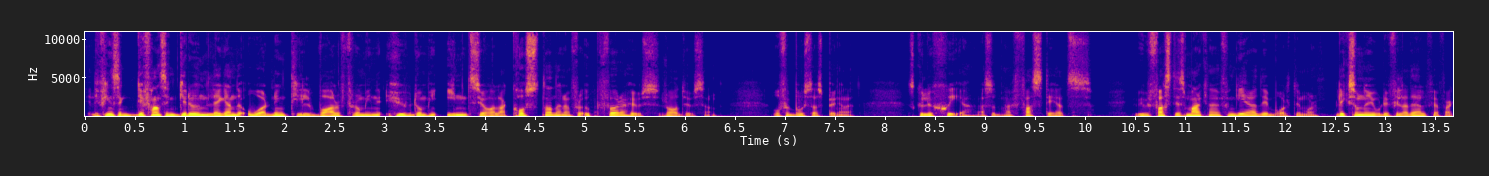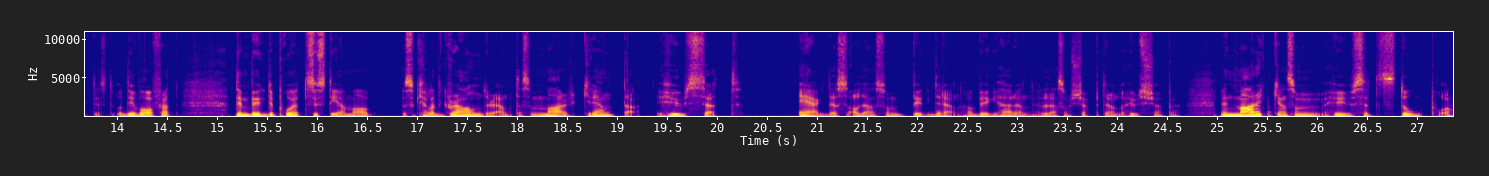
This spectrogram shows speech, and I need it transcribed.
det, finns en, det fanns en grundläggande ordning till varför de, hur de initiala kostnaderna för att uppföra hus, radhusen och för bostadsbyggandet skulle ske. Alltså de här fastighets, hur fastighetsmarknaden fungerade i Baltimore. Liksom den gjorde i Philadelphia faktiskt. Och det var för att den byggde på ett system av så kallad ground rent, alltså markränta. Huset ägdes av den som byggde den, av byggherren eller den som köpte den, då husköparen. Men marken som huset stod på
